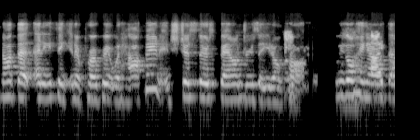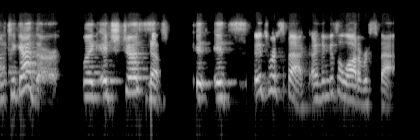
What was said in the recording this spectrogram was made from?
not that anything inappropriate would happen it's just there's boundaries that you don't cross we go hang out with them together like it's just. It, it's It's respect. I think it's a lot of respect.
